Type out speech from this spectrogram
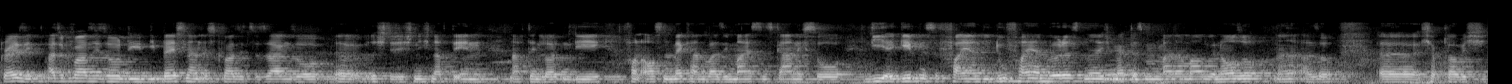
Crazy. Also quasi so die, die Baseline ist quasi zu sagen, so äh, richte dich nicht nach den, nach den Leuten, die von außen meckern, weil sie meistens gar nicht so die Ergebnisse feiern, die du feiern würdest. Ne? Ich merke das mit meiner Mom genauso. Ne? Also äh, ich habe, glaube ich,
